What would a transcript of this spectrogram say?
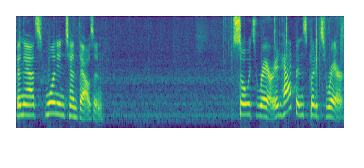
and that's 1 in 10,000. So it's rare. It happens, but it's rare.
